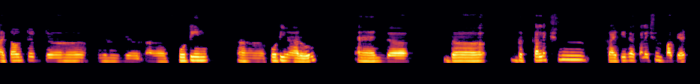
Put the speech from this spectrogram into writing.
I counted uh, uh, 14, uh, 14 arrows, and uh, the the collection criteria collection bucket.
